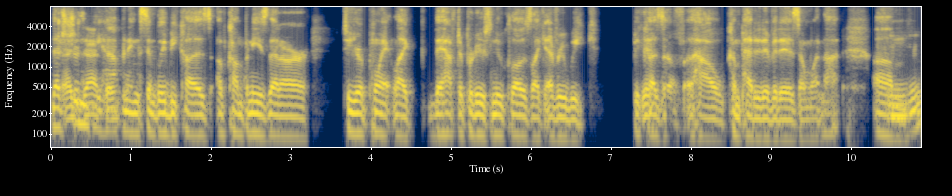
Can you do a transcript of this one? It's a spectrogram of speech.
that shouldn't exactly. be happening simply because of companies that are, to your point, like they have to produce new clothes like every week because yeah. of how competitive it is and whatnot. Um, mm-hmm.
